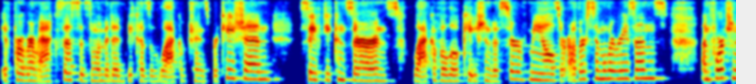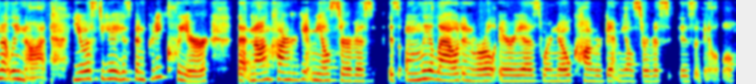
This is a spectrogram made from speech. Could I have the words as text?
if program access is limited because of lack of transportation, safety concerns, lack of a location to serve meals, or other similar reasons? Unfortunately not. USDA has been pretty clear that non-congregate meal service is only allowed in rural areas where no congregate meal service is available.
